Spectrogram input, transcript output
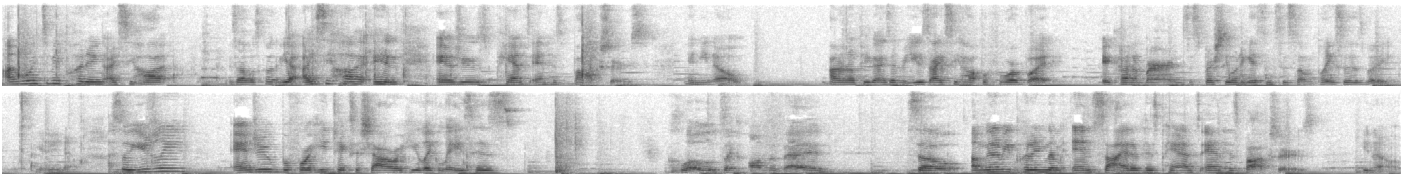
I'm going to be putting Icy Hot, is that what's called? Yeah, Icy Hot in Andrew's pants and his boxers. And you know, I don't know if you guys ever used Icy Hot before, but it kind of burns, especially when it gets into some places, but yeah, you know. So usually Andrew, before he takes a shower, he like lays his clothes like on the bed. So I'm gonna be putting them inside of his pants and his boxers, you know.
